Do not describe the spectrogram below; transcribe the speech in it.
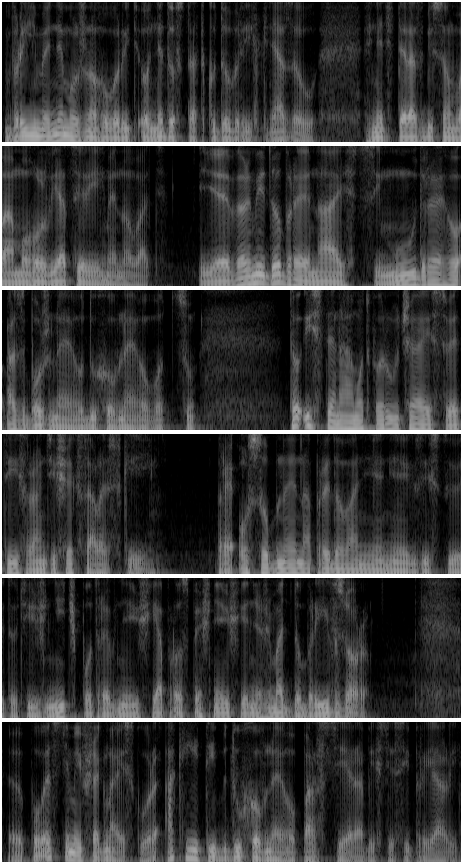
V Ríme nemožno hovoriť o nedostatku dobrých kňazov. Hneď teraz by som vám mohol viacerých menovať. Je veľmi dobré nájsť si múdreho a zbožného duchovného vodcu. To isté nám odporúča aj svätý František Saleský. Pre osobné napredovanie neexistuje totiž nič potrebnejšie a prospešnejšie, než mať dobrý vzor. Povedzte mi však najskôr, aký typ duchovného pastiera by ste si prijali?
